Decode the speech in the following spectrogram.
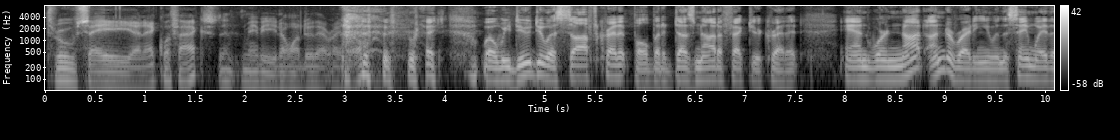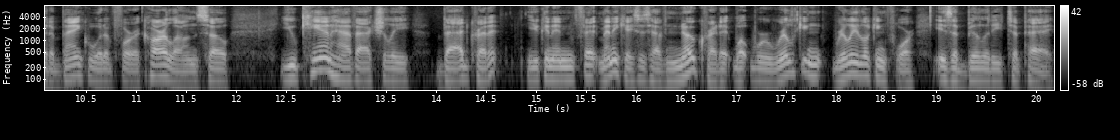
through, say, an Equifax? Then maybe you don't want to do that right now. right. Well, we do do a soft credit pull, but it does not affect your credit. And we're not underwriting you in the same way that a bank would have for a car loan. So you can have actually bad credit you can, in many cases, have no credit. What we're really looking, really looking for is ability to pay.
